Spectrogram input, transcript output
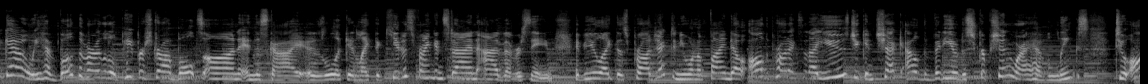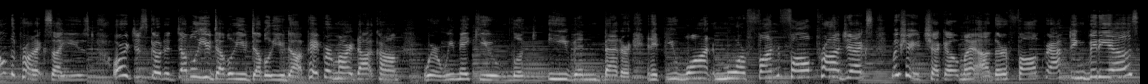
Go. We have both of our little paper straw bolts on and this guy is looking like the cutest Frankenstein I've ever seen. If you like this project and you want to find out all the products that I used, you can check out the video description where I have links to all the products I used or just go to www.papermart.com where we make you look even better. And if you want more fun fall projects, make sure you check out my other fall crafting videos.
